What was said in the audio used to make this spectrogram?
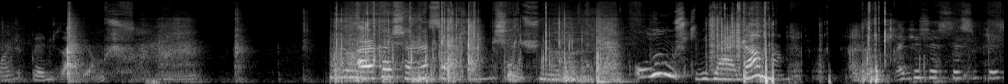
boncukları düzenliyormuş. Arkadaşlar nasıl yapacağım? Bir şey düşünüyorum. Olurmuş gibi geldi ama. Arkadaşlar size sürpriz.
